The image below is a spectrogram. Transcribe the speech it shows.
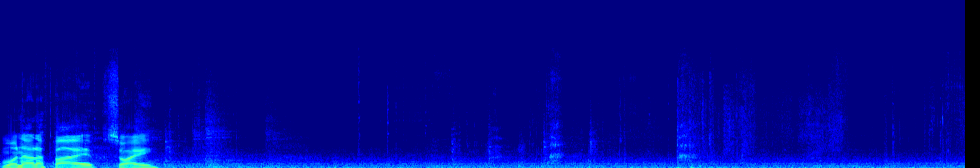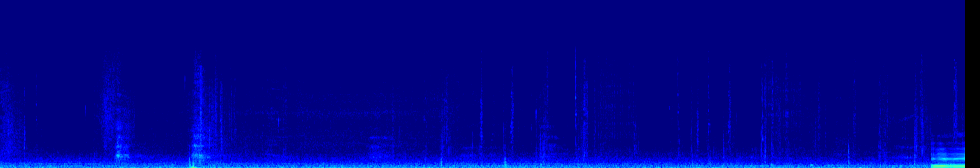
One out of five. So I. Hmm.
